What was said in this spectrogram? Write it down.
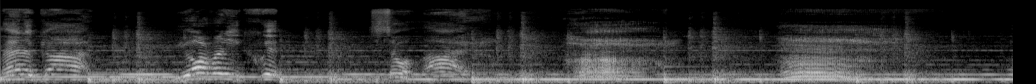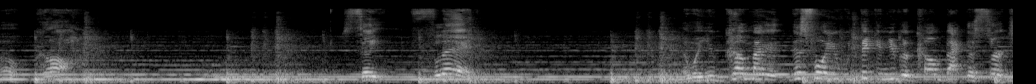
Man of God, you already equipped so am I. oh God. Satan fled. And when you come back, this for you thinking you could come back to search.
